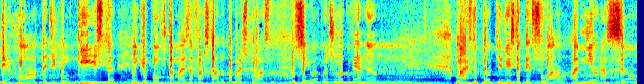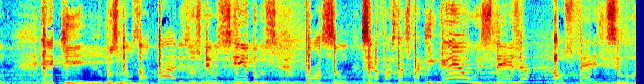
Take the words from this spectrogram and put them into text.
derrota, de conquista, em que o povo está mais afastado ou está mais próximo. O Senhor continua governando. Mas do ponto de vista pessoal, a minha oração é que os meus altares, os meus ídolos, possam ser afastados para que eu esteja aos pés de Siló.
